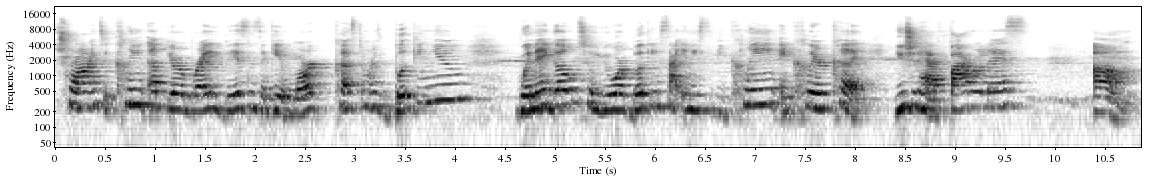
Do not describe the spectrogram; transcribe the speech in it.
trying to clean up your braid business and get more customers booking you, when they go to your booking site, it needs to be clean and clear cut. You should have five or less um,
